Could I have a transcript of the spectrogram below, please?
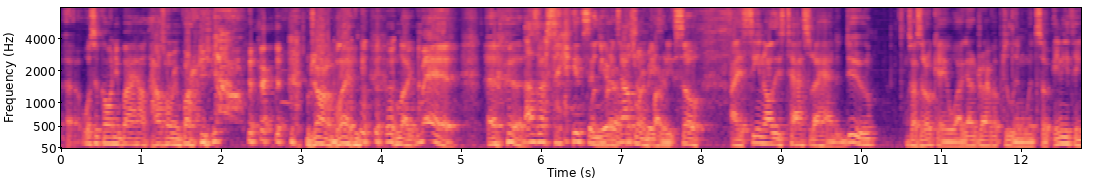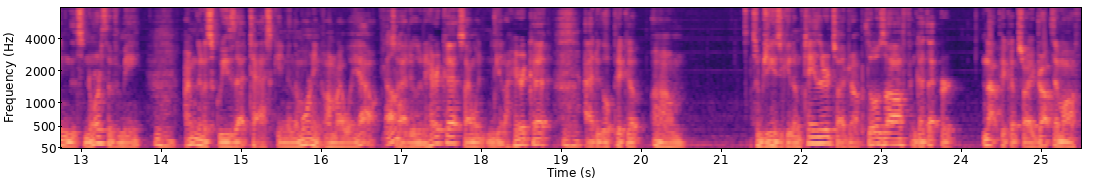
uh, what's it called when you buy a house? Housewarming party. I'm drawing a blank. I'm like, man. I was about to say quinceanera a friend's for some housewarming party. So I seen all these tasks that I had to do. So I said, okay, well, I got to drive up to Lynnwood. So anything that's north of me, I'm going to squeeze that task in in the morning on my way out. So Oh. I had to get a haircut. So I went and get a haircut. I had to go pick up um, some jeans to get them tailored. So I dropped those off and got that, or not pick up, sorry, I dropped them off.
